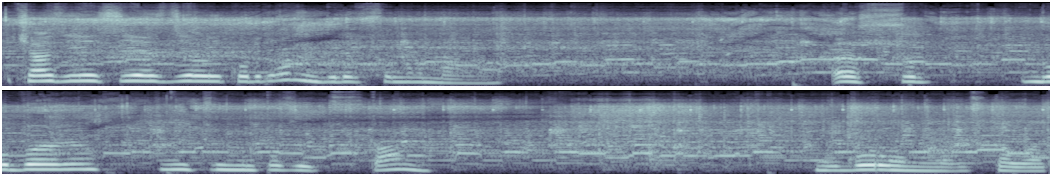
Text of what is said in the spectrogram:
Сейчас, если я сделаю кордон, будет все нормально. А чтоб в оборонительную позицию стану. В оборону надо вставать.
